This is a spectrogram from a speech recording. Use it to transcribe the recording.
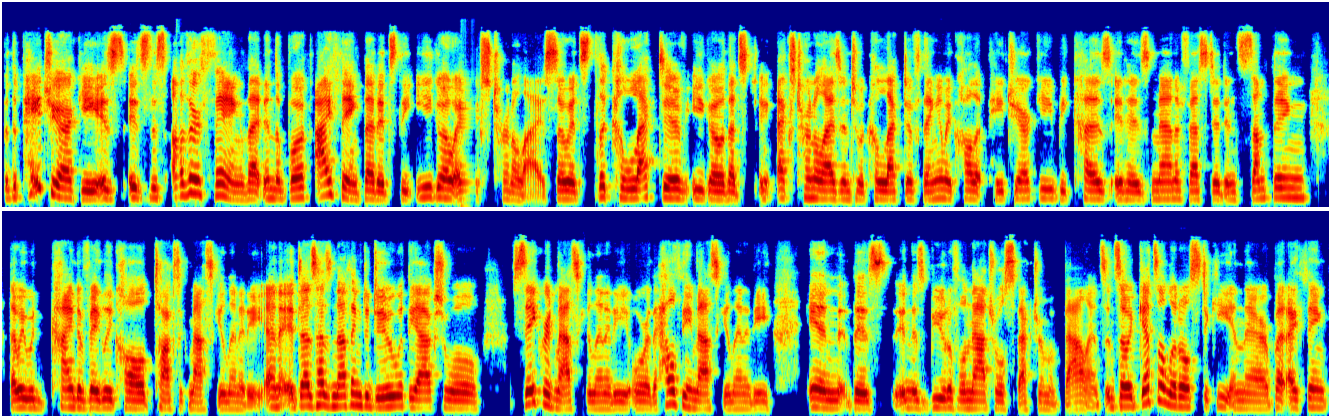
But the patriarchy is is this other thing that in the book I think that it's the ego externalized. So it's the collective ego that's externalized into a collective thing and we call it patriarchy because it has manifested in something that we would kind of vaguely call toxic masculinity. And it does has nothing to do with the actual sacred masculinity or the healthy masculinity in this in this beautiful natural spectrum of balance. And so it gets a little sticky in there, but I think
